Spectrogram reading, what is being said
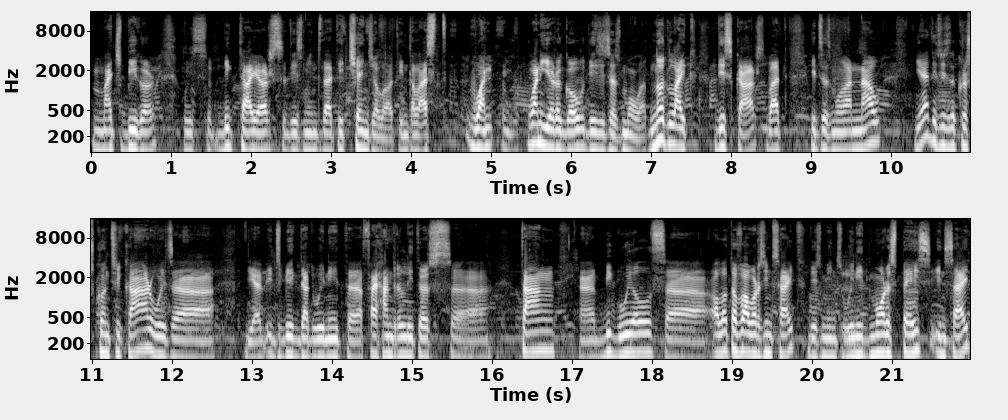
much bigger with big tires. This means that it changed a lot in the last one one year ago. This is a smaller, not like these cars, but it's a smaller now. Yeah, this is the cross country car with uh, yeah, it's big that we need uh, 500 liters. Uh, tank, uh, big wheels, uh, a lot of hours inside. This means we need more space inside.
